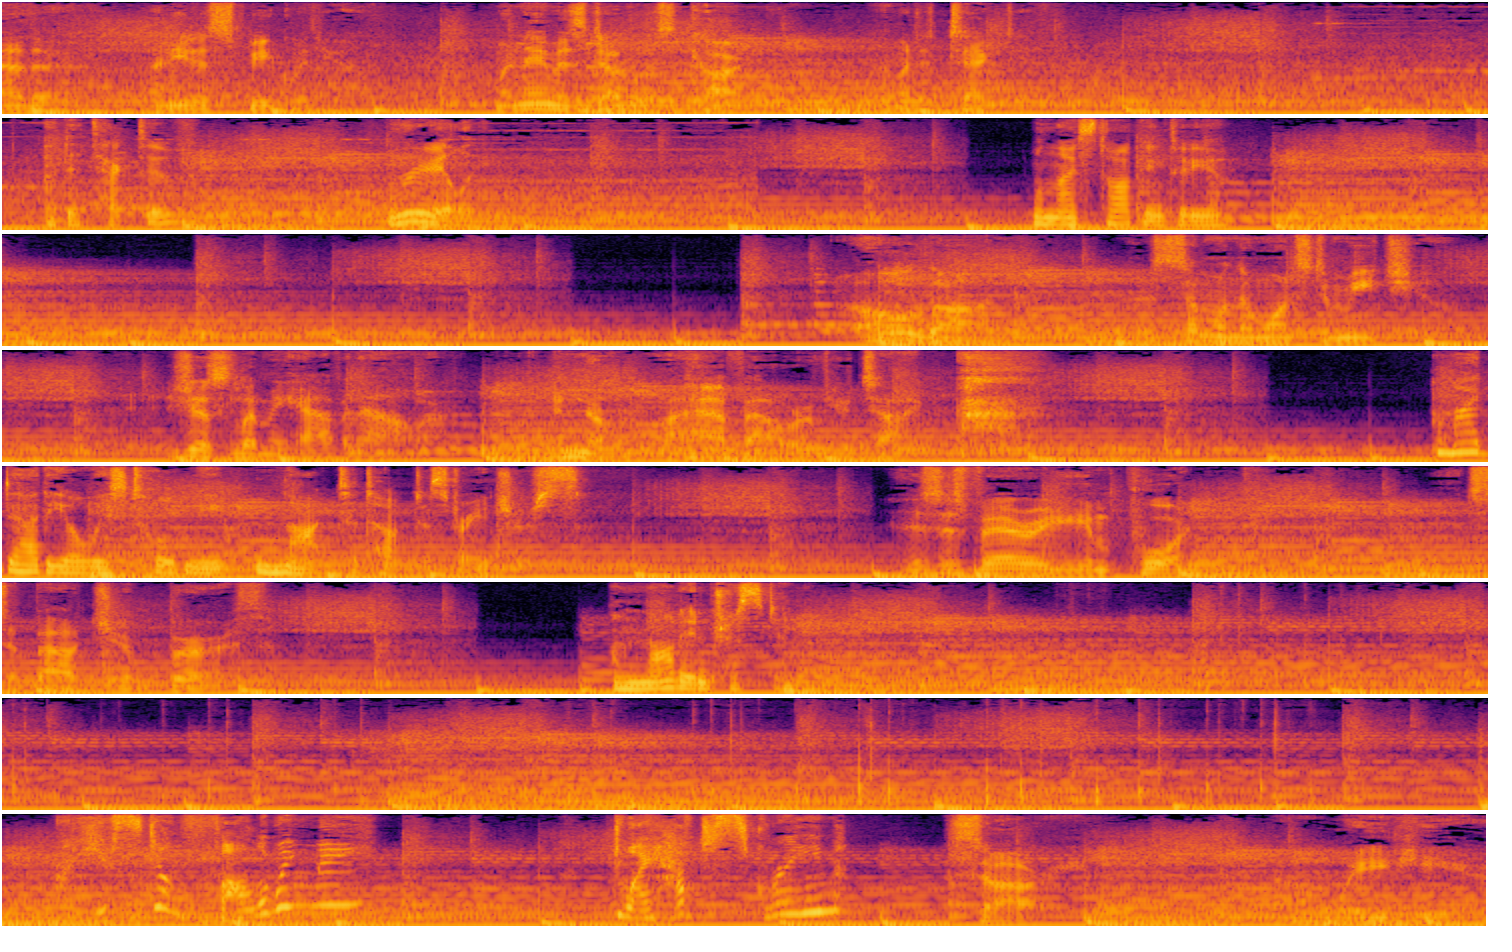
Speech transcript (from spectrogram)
Heather, I need to speak with you. My name is Douglas Cartland. I'm a detective. A detective? Really? Well, nice talking to you. Hold on. There's someone that wants to meet you. Just let me have an hour. No, a half hour of your time. My daddy always told me not to talk to strangers. This is very important. It's about your birth. I'm not interested. Are you still following me? Do I have to scream? Sorry. I'll wait here.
